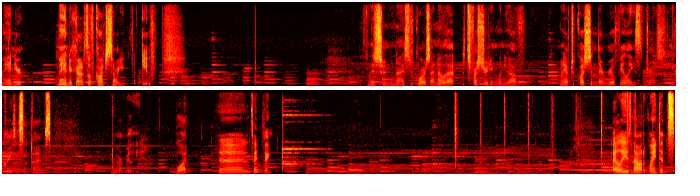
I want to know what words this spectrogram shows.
Man, you're man, you're kind of self-conscious, aren't you? Fuck you. They're just trying to be nice. Of course, I know that. It's frustrating when you have when you have to question their real feelings. It drives me crazy sometimes. You are really what? Uh, say anything. Ellie is now an acquaintance.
